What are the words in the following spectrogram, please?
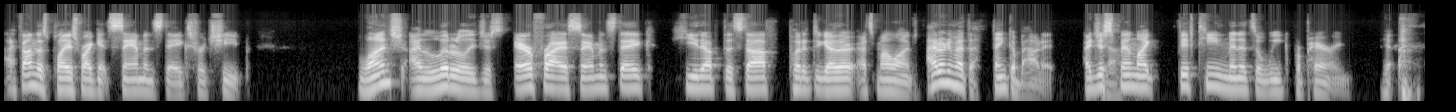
I found this place where I get salmon steaks for cheap. Lunch, I literally just air fry a salmon steak, heat up the stuff, put it together. That's my lunch. I don't even have to think about it. I just yeah. spend like 15 minutes a week preparing. Yeah.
